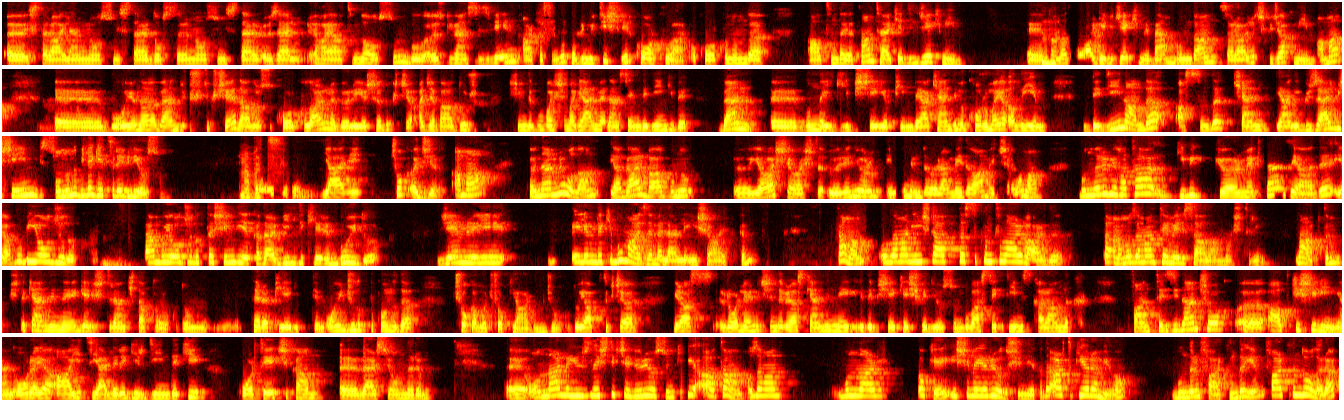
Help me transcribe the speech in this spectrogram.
e, ister ailemle olsun, ister dostlarınla olsun, ister özel hayatımda olsun bu özgüvensizliğin arkasında tabii müthiş bir korku var. O korkunun da altında yatan terk edilecek miyim? Ee. Bana zarar gelecek mi? Ben bundan zararlı çıkacak mıyım? Ama e, bu oyuna ben düştükçe, daha doğrusu korkularla böyle yaşadıkça acaba dur şimdi bu başıma gelmeden senin dediğin gibi ben e, bununla ilgili bir şey yapayım veya kendimi korumaya alayım dediğin anda aslında kend, yani güzel bir şeyin bir sonunu bile getirebiliyorsun. Evet. Yani çok acı ama önemli olan ya galiba bunu e, yavaş yavaş da öğreniyorum eminim de öğrenmeye devam edeceğim ama bunları bir hata gibi görmekten ziyade ya bu bir yolculuk. Ben bu yolculukta şimdiye kadar bildiklerim buydu. Cemre'yi elimdeki bu malzemelerle inşa ettim. Tamam, o zaman inşaatta sıkıntılar vardı. Tamam, o zaman temeli sağlamlaştırayım ne yaptım? İşte kendini geliştiren kitaplar okudum, terapiye gittim. Oyunculuk bu konuda çok ama çok yardımcı oldu. Yaptıkça biraz rollerin içinde biraz kendinle ilgili de bir şey keşfediyorsun. Bu bahsettiğimiz karanlık fanteziden çok e, alt kişiliğin yani oraya ait yerlere girdiğindeki ortaya çıkan e, versiyonlarım. E, onlarla yüzleştikçe görüyorsun ki Aa, tamam o zaman bunlar okey işime yarıyordu şimdiye kadar artık yaramıyor. Bunların farkındayım. Farkında olarak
